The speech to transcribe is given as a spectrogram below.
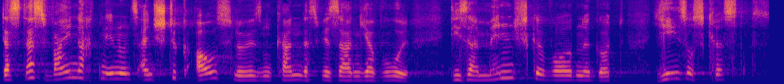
dass das Weihnachten in uns ein Stück auslösen kann, dass wir sagen, jawohl, dieser menschgewordene Gott, Jesus Christus,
